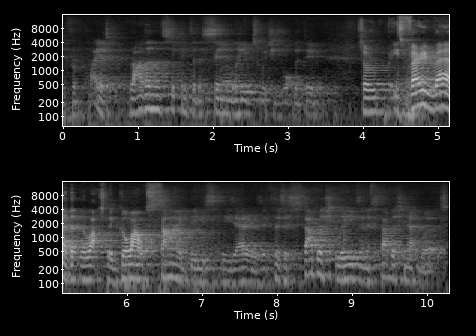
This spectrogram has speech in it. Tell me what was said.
different players rather than sticking to the same leagues, which is what they do. So it's very rare that they'll actually go outside these, these areas. If there's established leagues and established networks,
